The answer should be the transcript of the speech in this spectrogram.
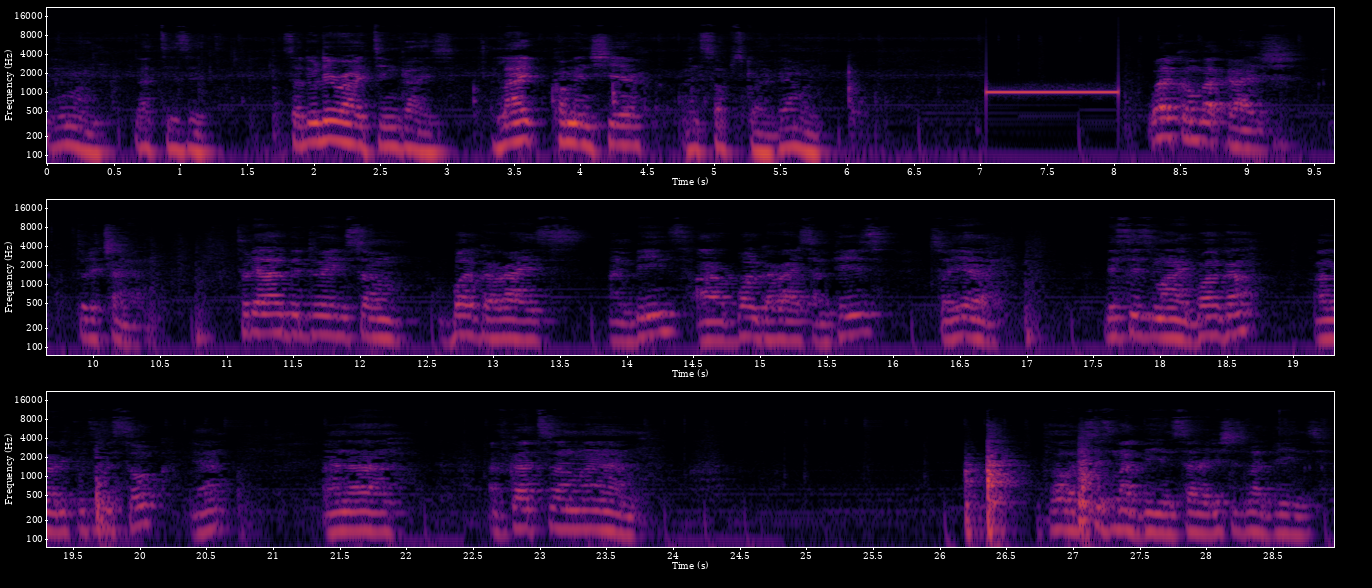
Yeah, man, that is it. So do the right thing, guys. Like, comment, share, and subscribe. Yeah, man. Welcome back, guys, to the channel. Today I'll be doing some bulgur rice and beans, or bulgur rice and peas. So yeah, this is my bulgur. I already put in the soak, yeah. And uh, I've got some, um, oh, this is my beans, sorry, this is my beans.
